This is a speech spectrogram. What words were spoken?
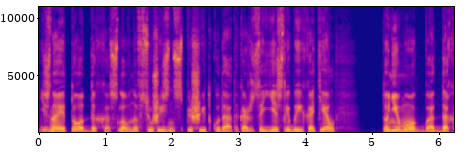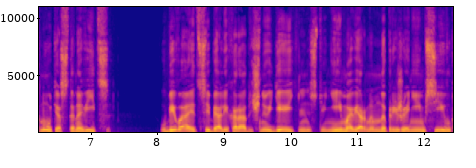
Не знает отдыха, словно всю жизнь спешит куда-то. Кажется, если бы и хотел, то не мог бы отдохнуть, остановиться. Убивает себя лихорадочной деятельностью, неимоверным напряжением сил,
